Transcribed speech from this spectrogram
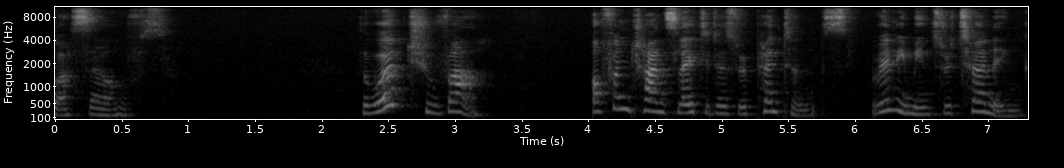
to ourselves. The word tshuva, often translated as repentance, really means returning.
